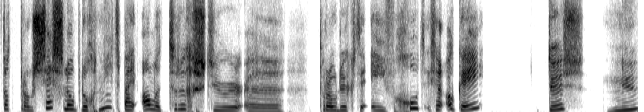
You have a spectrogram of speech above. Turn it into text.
dat proces loopt nog niet bij alle terugstuurproducten uh, even goed. Ik zeg, oké, dus nu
